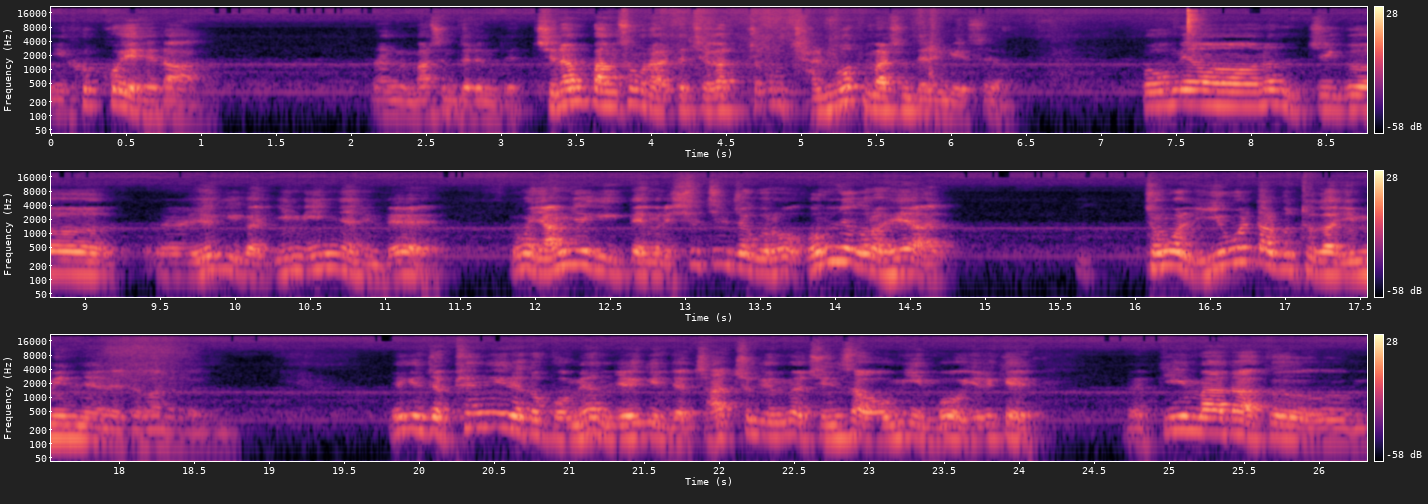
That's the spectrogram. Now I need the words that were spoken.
이 흑호의 해다 라는 걸 말씀드렸는데 지난 방송을 할 때 제가 조금 잘못 말씀드린 게 있어요. 보면은 지금 어, 여기가 임인년인데 이건 양력이기 때문에 실질적으로 음력으로 해야 정월 2월 달부터가 임인년에 들어가는 거예요. 여기 이제 평일에도 보면 여기 이제 자축인묘 진사오미 뭐 이렇게 띠마다 그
